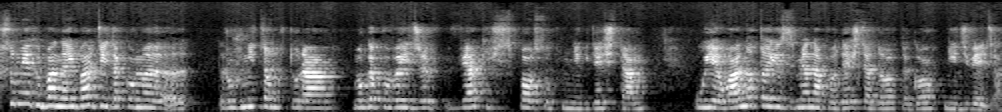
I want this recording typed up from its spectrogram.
w sumie chyba najbardziej taką e, różnicą, która mogę powiedzieć, że w jakiś sposób mnie gdzieś tam ujęła, no to jest zmiana podejścia do tego niedźwiedzia.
